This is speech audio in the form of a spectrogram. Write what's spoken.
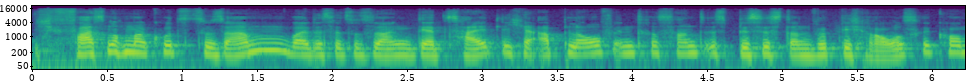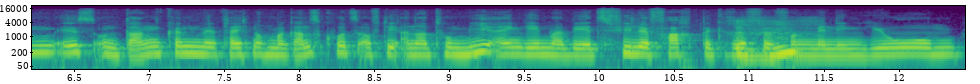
Ich fasse noch mal kurz zusammen, weil das jetzt sozusagen der zeitliche Ablauf interessant ist, bis es dann wirklich rausgekommen ist. Und dann können wir vielleicht noch mal ganz kurz auf die Anatomie eingehen, weil wir jetzt viele Fachbegriffe mhm. von Meningiom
